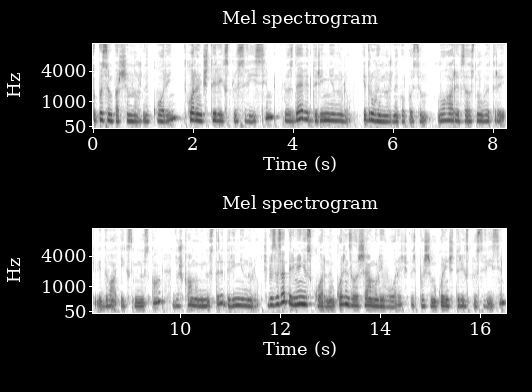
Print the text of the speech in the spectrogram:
Виписуємо перший множник корінь. Корінь 4х плюс 8 плюс 9 дорівнює нулю. І другий множник виписуємо. Логарифм за основою 3 від 2х мінус а з дужками мінус 3 дорівнює 0. Щоб розв'язати рівняння з коренем, корінь залишаємо ліворуч, тобто пишемо корінь 4х плюс 8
